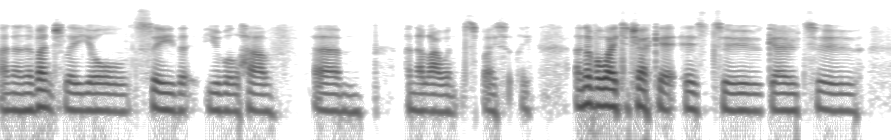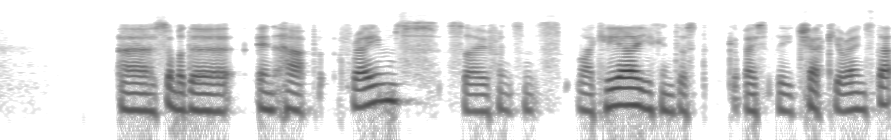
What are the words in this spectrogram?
and then eventually you'll see that you will have um, an allowance basically. Another way to check it is to go to uh, some of the in-app frames. So for instance, like here, you can just basically check your own stats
